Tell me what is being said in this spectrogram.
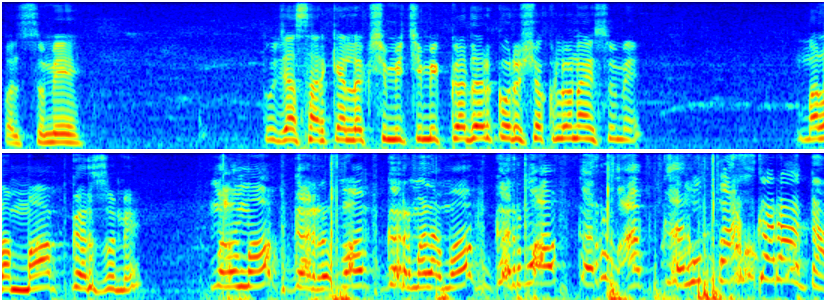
पण सुमे तुझ्यासारख्या लक्ष्मीची मी कदर करू शकलो नाही सुमे. मला माफ कर सुमे. मला माफ कर माफ कर मला माफ कर माफ कर माफ कर. खूप पास करा आता.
